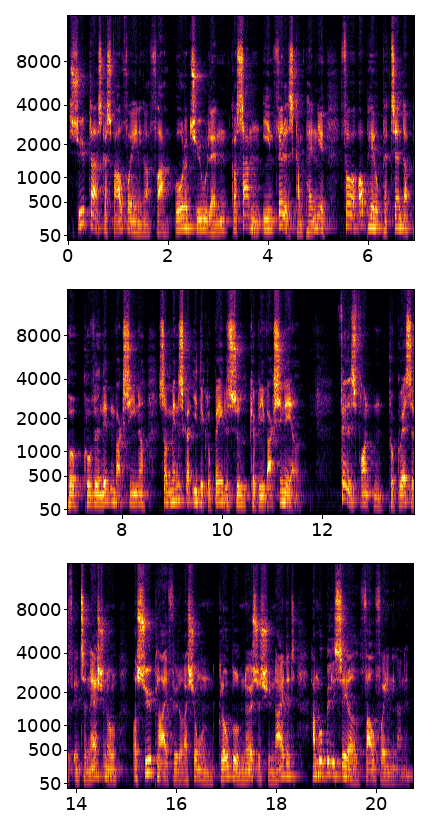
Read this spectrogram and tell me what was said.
Sygeplejerskers fagforeninger fra 28 lande går sammen i en fælles kampagne for at ophæve patenter på covid-19-vacciner, så mennesker i det globale syd kan blive vaccineret. Fællesfronten Progressive International og Sygeplejeføderationen Global Nurses United har mobiliseret fagforeningerne.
